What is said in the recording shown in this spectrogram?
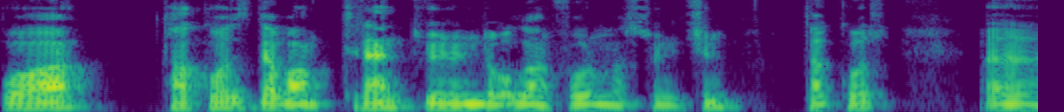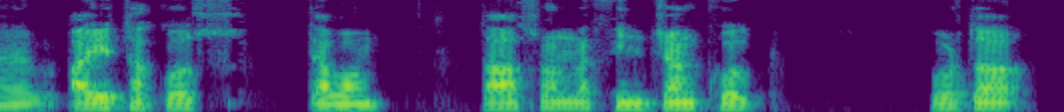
boğa takoz devam, trend yönünde olan formasyon için takoz, e, ayı takoz devam. Daha sonra fincan kulp. Burada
